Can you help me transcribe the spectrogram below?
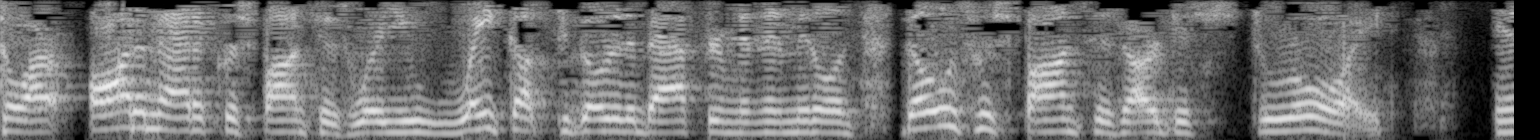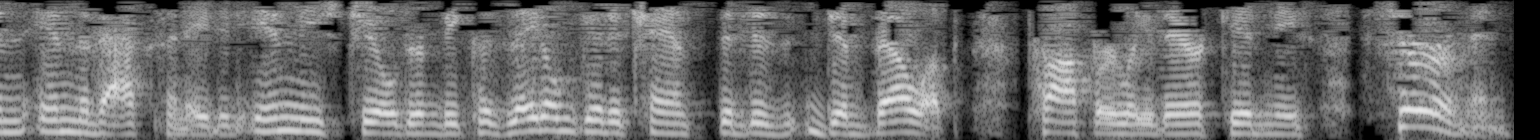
So our automatic responses where you wake up to go to the bathroom in the middle and those responses are destroyed in, in the vaccinated, in these children because they don't get a chance to de- develop properly their kidneys. Suramin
